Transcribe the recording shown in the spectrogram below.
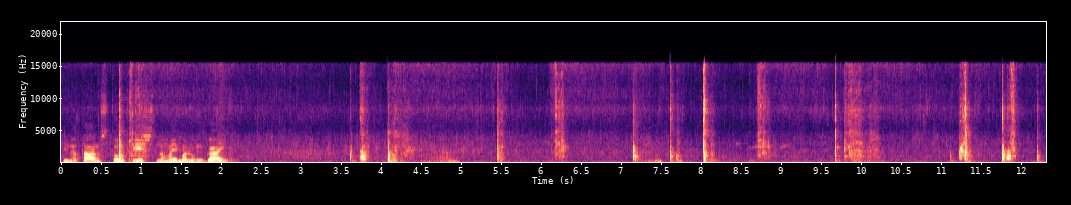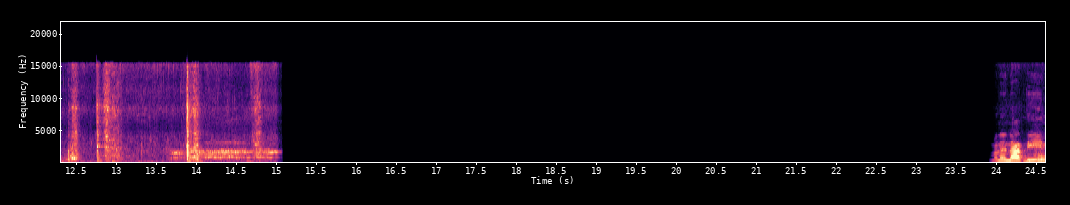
Ginataang stonefish na may malunggay. Ayan. Mana natin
